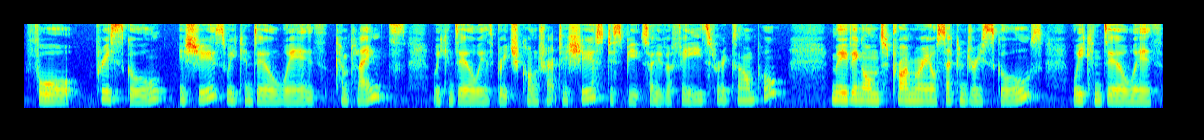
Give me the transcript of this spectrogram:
for preschool issues, we can deal with complaints, we can deal with breach contract issues, disputes over fees, for example. Moving on to primary or secondary schools, we can deal with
